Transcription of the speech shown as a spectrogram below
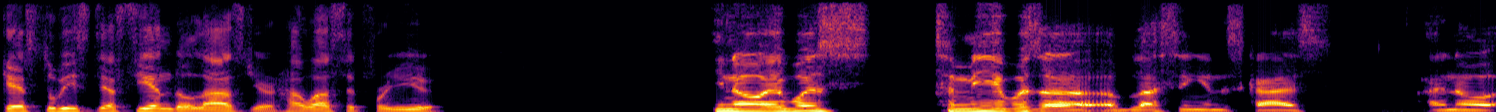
¿Qué estuviste haciendo last year? How was it for you? You know, it was to me it was a, a blessing in disguise. I know,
